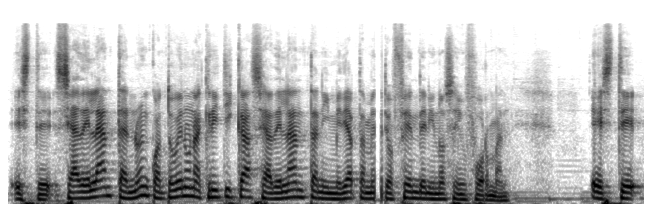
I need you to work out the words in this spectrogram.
este, se adelantan, ¿no? En cuanto ven una crítica, se adelantan, inmediatamente ofenden y no se informan. Este,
